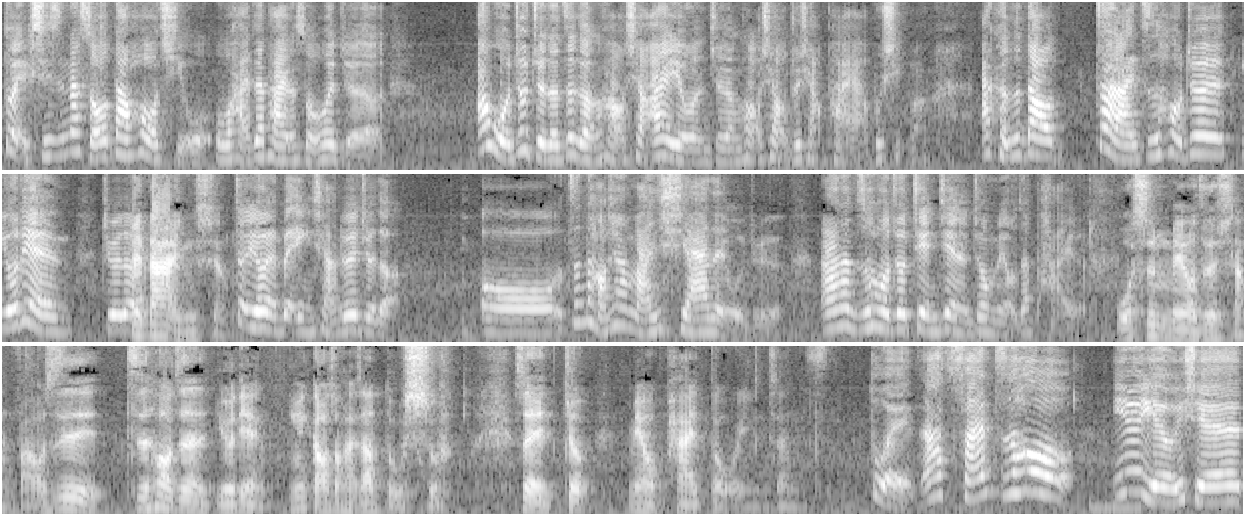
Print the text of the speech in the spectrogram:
对，其实那时候到后期，我我还在拍的时候，会觉得啊，我就觉得这个很好笑，哎、有人觉得很好笑，我就想拍啊，不行吗？啊，可是到再来之后，就会有点觉得被，大家影响。就有点被影响，就会觉得。哦，真的好像蛮瞎的，我觉得。然后那之后就渐渐的就没有再拍了。我是没有这个想法，我是之后真的有点，因为高中还是要读书，所以就没有拍抖音这样子。对，然后反正之后，因为也有一些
